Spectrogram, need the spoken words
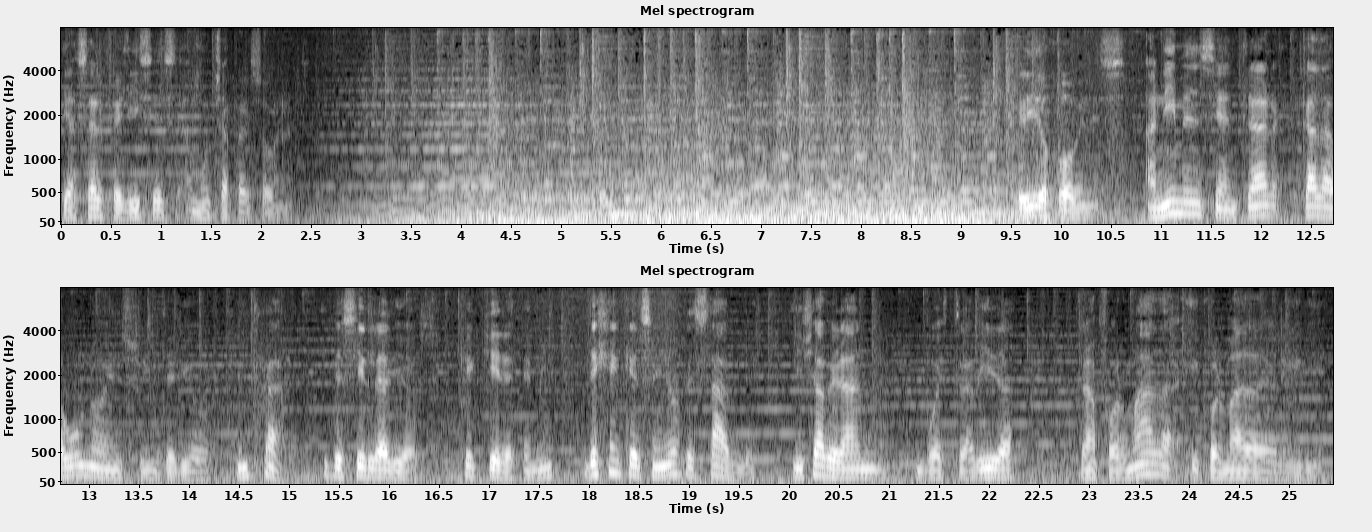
y hacer felices a muchas personas. Queridos jóvenes, anímense a entrar cada uno en su interior. Entrar y decirle a Dios, ¿qué quieres de mí? Dejen que el Señor les hable y ya verán vuestra vida transformada y colmada de alegría.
